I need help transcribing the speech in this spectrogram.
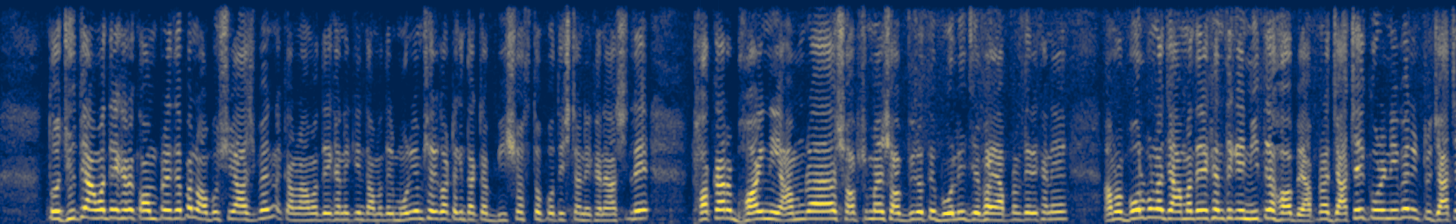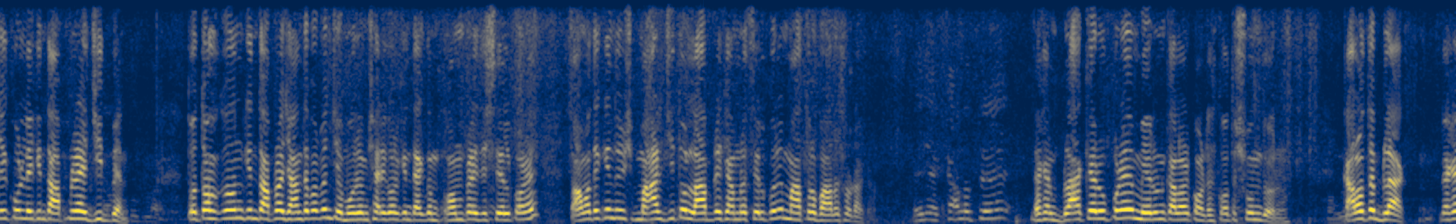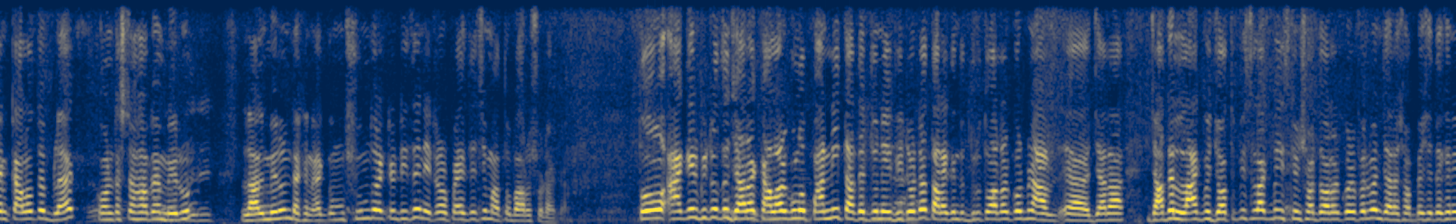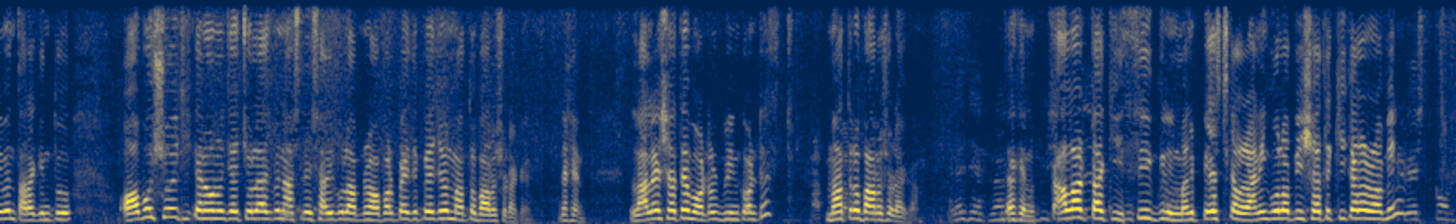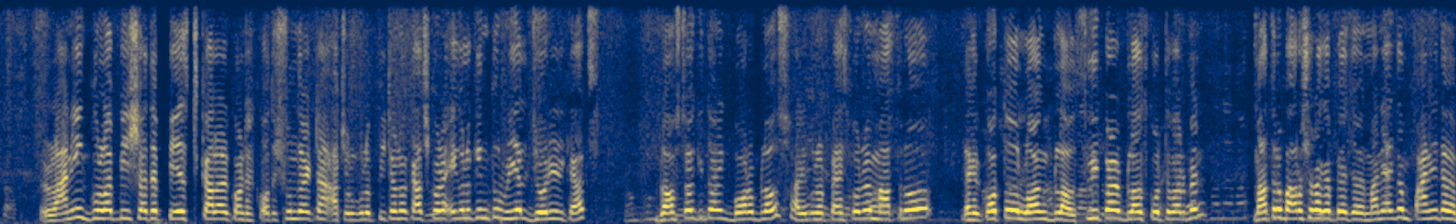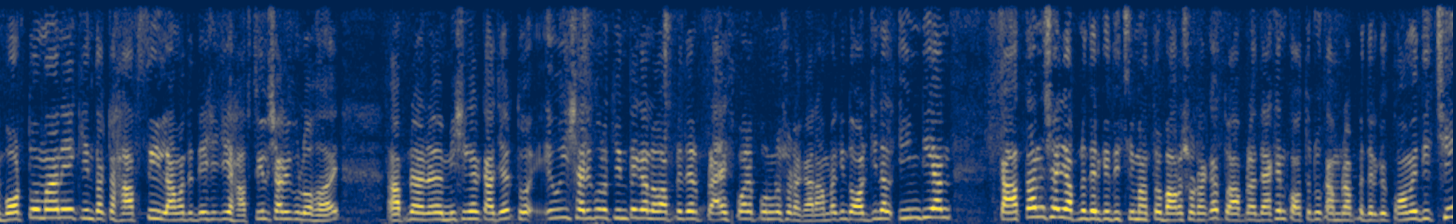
তো যদি আমাদের এখানে কম প্রাইসে পান, অবশ্যই আসবেন, কারণ আমাদের এখানে কিন্তু আমাদের মরিয়ম শাড়িঘরটা কিন্তু একটা বিশ্বস্ত প্রতিষ্ঠান এখানে আসলে ঠকার ভয় নেই। আমরা সবসময় সব বিরতে বলি যে, ভাই, আপনাদের এখানে আমরা বলব না যে আমাদের এখান থেকে নিতে হবে। আপনারা যাচাই করে নেবেন, একটু যাচাই করলে কিন্তু আপনারাই জিতবেন। তো তখন কিন্তু আপনারা জানতে পারবেন যে মরিয়াম শাড়িঘর কিন্তু একদম কম প্রাইসে সেল করে। তো আমাদের কিন্তু মার্জিত লাভ রেখে আমরা সেল করি মাত্র বারোশো টাকা। দেখেন ব্ল্যাকের উপরে মেরুন কালার কন্ট্রাস্ট কত সুন্দর। কালোতে ব্ল্যাক দেখেন কালোতে ব্ল্যাক কন্ট্রাস্টটা হবে মেরুন লাল মেরুন দেখেন একদম সুন্দর একটা ডিজাইন এটার প্রাইস দিয়েছি মাত্র বারোশো টাকা। তো আগের ভিডিওতে যারা কালারগুলো পাননি, তাদের জন্য এই ভিডিওটা তারা কিন্তু দ্রুত অর্ডার করবেন। আর যারা, যাদের লাগবে, যত পিস লাগবে স্ক্রিনশট অর্ডার করে ফেলবেন। যারা সব এসে দেখে নেবেন, তারা কিন্তু অবশ্যই ঠিকানা অনুযায়ী চলে আসবেন। আসলে শাড়িগুলো আপনার অফার প্রাইসে পেয়ে যাবেন মাত্র বারোশো টাকায়। দেখেন, লালের সাথে বটল গ্রিন কন্টেস্ট মাত্র বারোশো টাকা। দেখেন কালারটা কি? সি গ্রিন মানে পেস্ট কালার রানী গোলাপির সাথে কি কালার রবিন? রানী গোলাপির সাথে পেস্ট কালার কন্ট্রাস্ট কত সুন্দর একটা আঁচলগুলো পিটানো কাজ করা। এগুলো কিন্তু রিয়েল জরির কাজ। ব্লাউজটাও কিন্তু অনেক বড় ব্লাউজ শাড়িগুলোর প্রাইস পড়বে মাত্র দেখেন কত লং ব্লাউজ স্লিপার ব্লাউজ করতে পারবেন। মাত্র বারোশো টাকা পেয়ে যাবেন। মানে একদম পানি দামে। বর্তমানে কিন্তু একটা হাফ সিল আমাদের দেশে যে হাফ সিল শাড়িগুলো হয় আপনার মিশিংয়ের কাজের তো ওই শাড়িগুলো কিনতে গেলেও আপনাদের প্রাইস পড়ে পনেরোশো টাকা। আর আমরা কিন্তু অরিজিনাল ইন্ডিয়ান কাতান শাড়ি আপনাদেরকে দিচ্ছি মাত্র বারোশো টাকা। তো আপনারা দেখেন কতটুকু আমরা আপনাদেরকে কমে দিচ্ছি।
